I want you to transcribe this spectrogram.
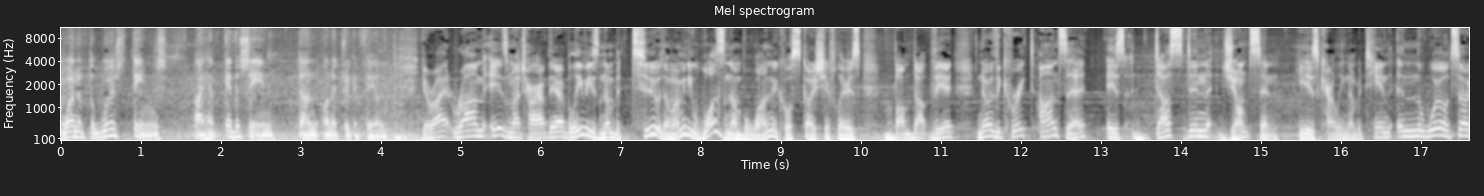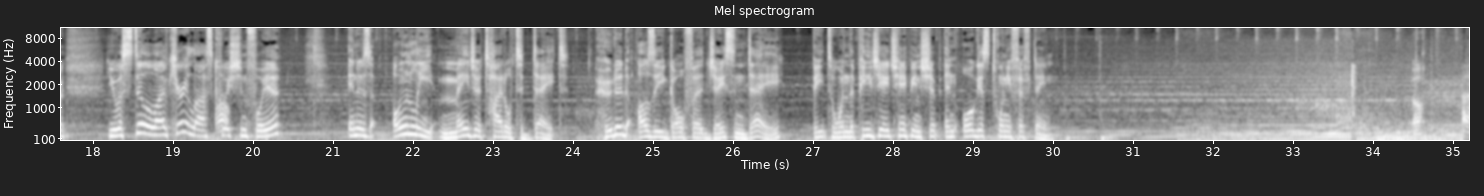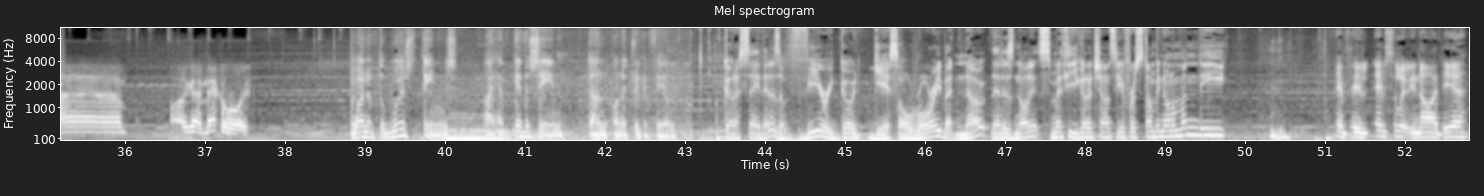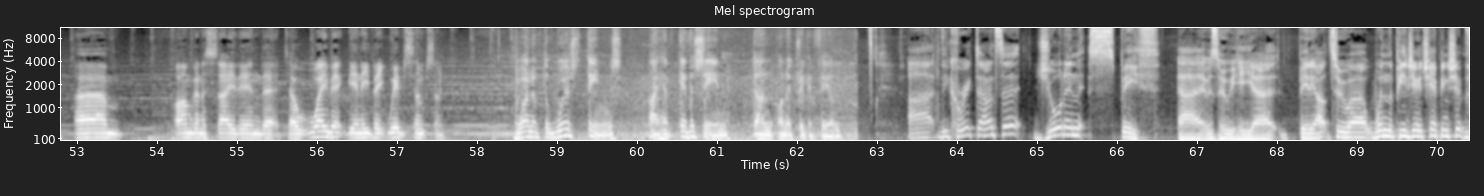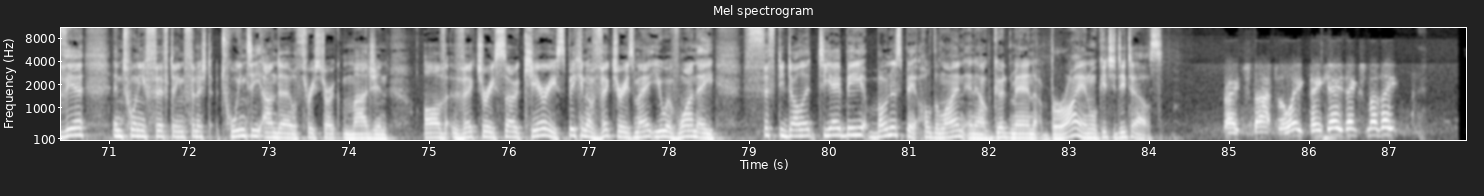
One of the worst things I have ever seen done on a cricket field. You're right. Rahm is much higher up there. I believe he's number two at the moment. He was number one. Of course, Scottie Scheffler is bumped up there. No, the correct answer is Dustin Johnson. He is currently number 10 in the world. So you are still alive. Kerry, last question for you. In his only major title to date, who did Aussie golfer Jason Day beat to win the PGA Championship in August 2015? Oh, Um, I'll go McIlroy. One of the worst things I have ever seen done on a cricket field. I've Gotta say, that is a very good guess, old Rory, but no, that is not it. Smithy, you got a chance here for a stumping on a Monday. Absolutely no idea. Um, I'm going to say then that uh, way back then he beat Webb Simpson. One of the worst things I have ever seen done on a cricket field. Uh, the correct answer, Jordan Spieth. Uh, it was who he uh, beat out to uh, win the PGA Championship there in 2015. Finished 20 under with three stroke margin of victory. So, Kerry, speaking of victories, mate, you have won a $50 TAB bonus bet. Hold the line, and our good man Brian will get you details. Great start to the week. Thank you. Thanks, Smithy.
